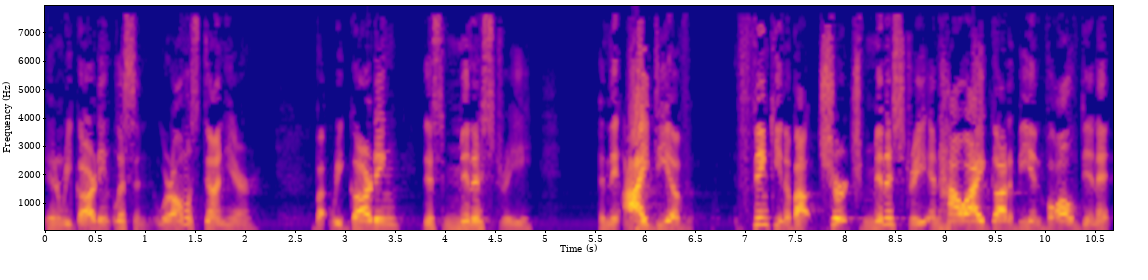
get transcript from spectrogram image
And regarding, listen, we're almost done here, but regarding this ministry and the idea of thinking about church ministry and how I got to be involved in it,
